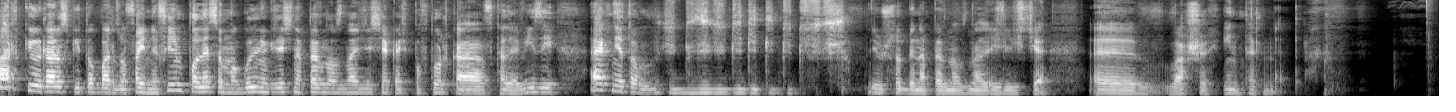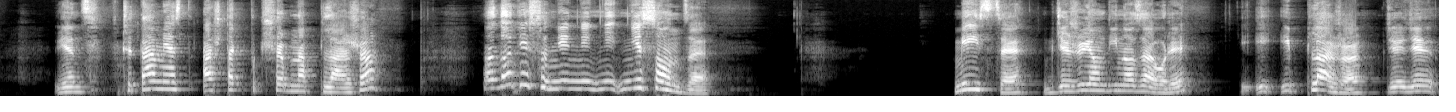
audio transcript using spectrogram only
Park Juralski to bardzo fajny film, polecam ogólnie, gdzieś na pewno znajdzie się jakaś powtórka w telewizji, a jak nie to już sobie na pewno znaleźliście e, w waszych internetach. Więc czy tam jest aż tak potrzebna plaża? No, no nie, nie, nie, nie, nie sądzę. Miejsce, gdzie żyją dinozaury i, i, i plaża, gdzie, gdzie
